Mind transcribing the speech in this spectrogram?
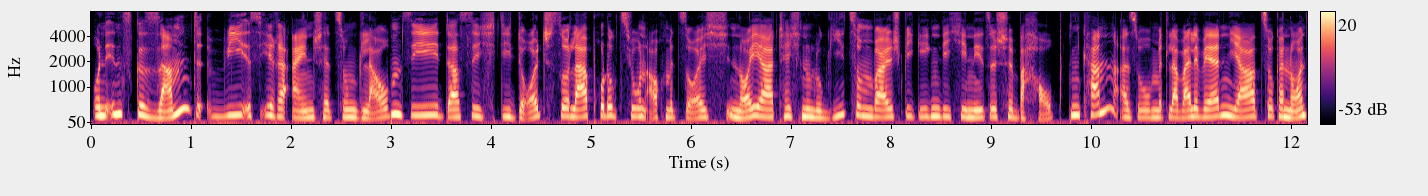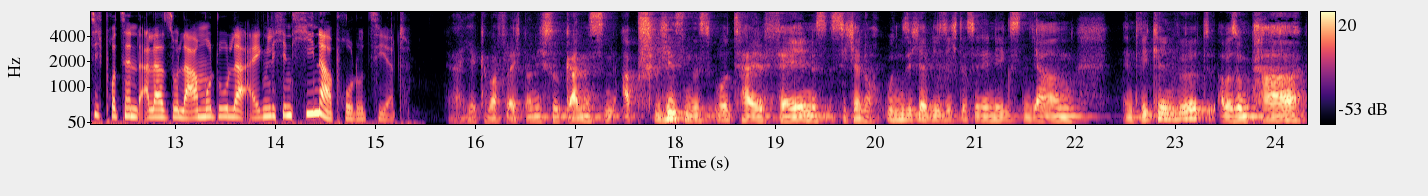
Und insgesamt, wie ist Ihre Einschätzung? Glauben Sie, dass sich die deutsche Solarproduktion auch mit solch neuer Technologie zum Beispiel gegen die chinesische behaupten kann? Also mittlerweile werden ja ca. 90 Prozent aller Solarmodule eigentlich in China produziert. Ja, hier kann man vielleicht noch nicht so ganz ein abschließendes Urteil fällen. Es ist sicher noch unsicher, wie sich das in den nächsten Jahren entwickeln wird. Aber so ein paar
